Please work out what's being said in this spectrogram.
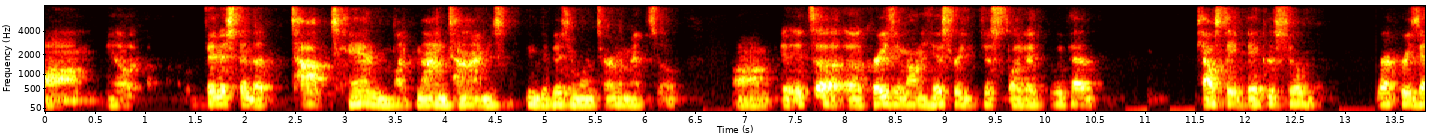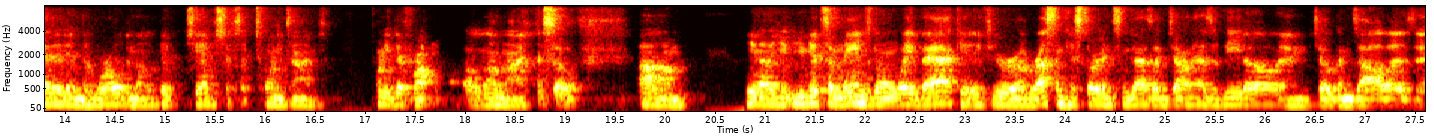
um, you know finished in the top 10 like nine times in division one tournament. So um, it, it's a, a, crazy amount of history just like I, we've had cal state bakersfield represented in the world in the Olympic championships like 20 times, 20 different alumni. So, um, you know, you, you get some names going way back. If you're a wrestling historian, some guys like John Azevedo and Joe Gonzalez and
